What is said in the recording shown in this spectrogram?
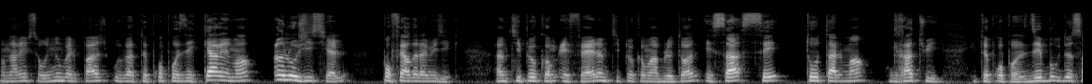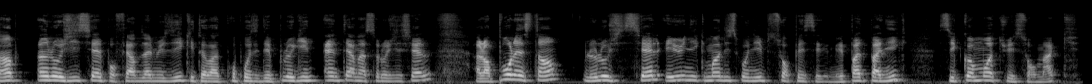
on arrive sur une nouvelle page où il va te proposer carrément un logiciel pour faire de la musique. Un petit peu comme FL, un petit peu comme Ableton. Et ça, c'est totalement gratuit. Il te propose des boucles de sample, un logiciel pour faire de la musique. Il te va te proposer des plugins internes à ce logiciel. Alors pour l'instant, le logiciel est uniquement disponible sur PC. Mais pas de panique, si comme moi tu es sur Mac,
